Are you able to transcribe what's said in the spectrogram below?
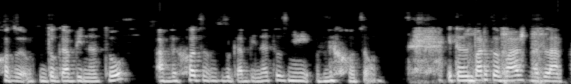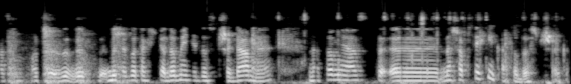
wchodzą do gabinetu, a wychodząc z gabinetu z niej wychodzą. I to jest bardzo ważne dla nas. My tego tak świadomie nie dostrzegamy, natomiast e, nasza psychika to dostrzega.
